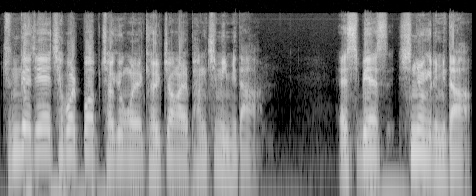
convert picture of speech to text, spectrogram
중대재해처벌법 적용을 결정할 방침입니다. SBS 신용일입니다.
